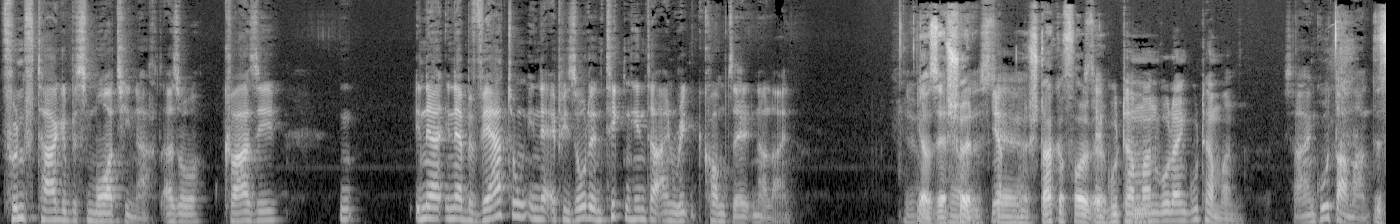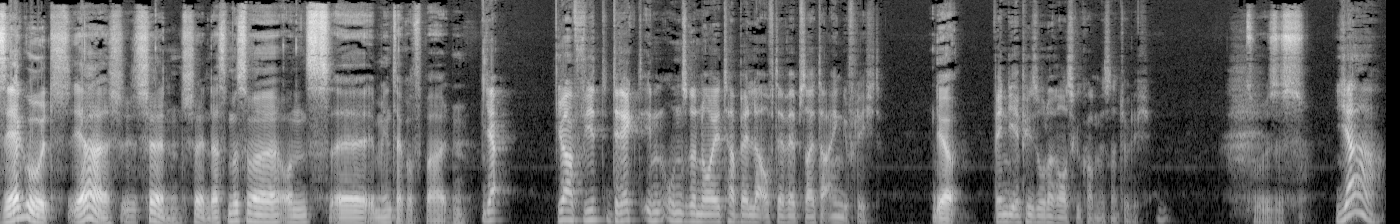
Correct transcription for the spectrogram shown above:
fünf Tage bis Morty-Nacht. Also quasi in der, in der Bewertung in der Episode ein Ticken hinter ein Rick kommt selten allein. Ja, ja sehr schön. Ja, der, Eine starke Folge. Ist der guter mhm. Mann wohl ein guter Mann. Ist ein guter Mann. Sehr gut. Ja, schön, schön. Das müssen wir uns äh, im Hinterkopf behalten. Ja. Ja, wird direkt in unsere neue Tabelle auf der Webseite eingepflegt. Ja. Wenn die Episode rausgekommen ist, natürlich. So ist es. Ja.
